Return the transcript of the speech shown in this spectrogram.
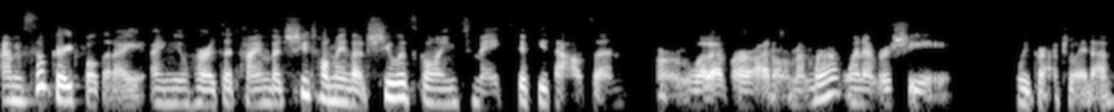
i'm so grateful that i i knew her at the time but she told me that she was going to make 50,000 or whatever i don't remember whenever she we graduated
